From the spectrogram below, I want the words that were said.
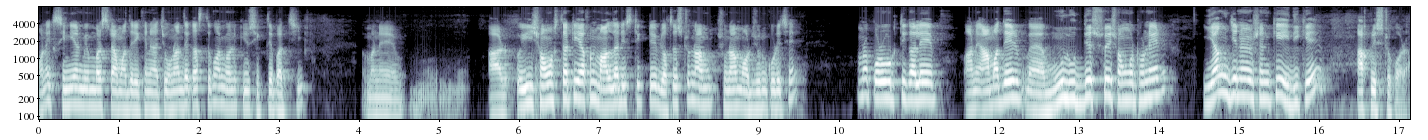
অনেক সিনিয়র মেম্বার্সরা আমাদের এখানে আছে। ওনাদের কাছ থেকেও আমি অনেক কিছু শিখতে পাচ্ছি। মানে আর ওই সংস্থাটি এখন মালদা ডিস্ট্রিক্টে যথেষ্ট নাম সুনাম অর্জন করেছে। আমরা পরবর্তীকালে মানে আমাদের মূল উদ্দেশ্য এই সংগঠনের ইয়াং জেনারেশনকে এইদিকে আকৃষ্ট করা।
